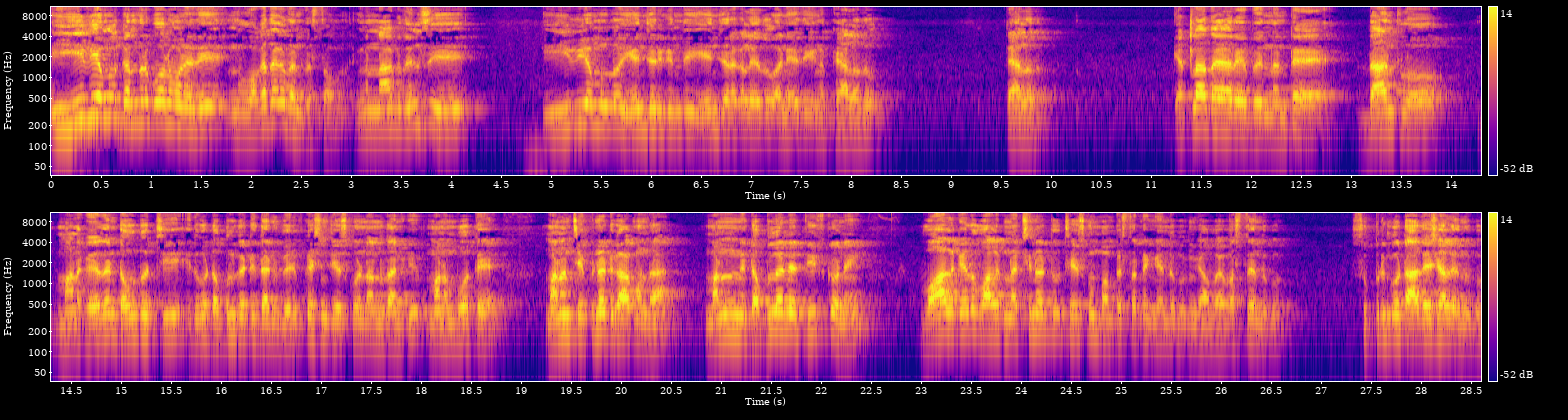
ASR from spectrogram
ఈ ఈవీఎంల గందరగోళం అనేది ఇంక అనిపిస్తూ ఉంది. ఇంకా నాకు తెలిసి ఈ ఈవీఎంలో ఏం జరిగింది ఏం జరగలేదు అనేది ఇంకా తేలదు. తేలదు. ఎట్లా తయారైపోయిందంటే దాంట్లో మనకు ఏదైనా డౌట్ వచ్చి ఇదిగో డబ్బులు కట్టి దాన్ని వెరిఫికేషన్ చేసుకోండి అన్నదానికి మనం పోతే మనం చెప్పినట్టు కాకుండా మనల్ని డబ్బులు అనేది తీసుకొని వాళ్ళకేదో వాళ్ళకి నచ్చినట్టు చేసుకొని పంపిస్తుంటే ఇంకెందుకు? ఇంకా వ్యవస్థ ఎందుకు? సుప్రీంకోర్టు ఆదేశాలు ఎందుకు?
